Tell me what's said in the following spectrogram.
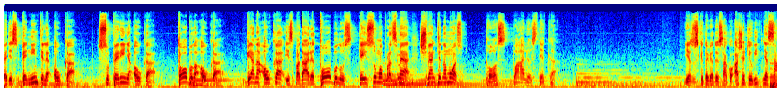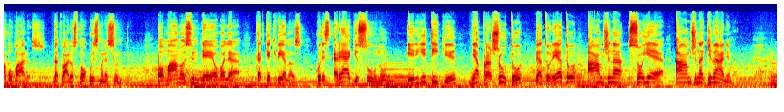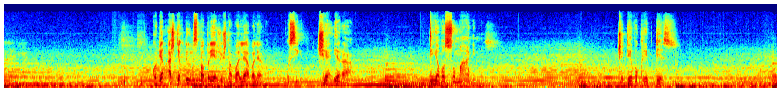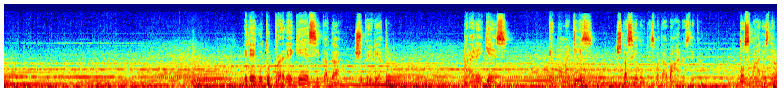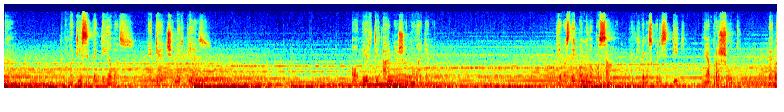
bet jis vienintelė auka, superinė auka, tobula auka. Viena auka jis padarė tobulus teisumo prasme, šventinamuosius. Tos valios dėka. Jėzus kitoje vietoje sako, aš atėjau vykti ne savo valios, bet valios to, kuris mane siuntė. O mano siuntėjo valia, kad kiekvienas, kuris regi sūnų ir jį tiki, nepražūtų, bet turėtų amžiną zoje, amžiną gyvenimą. Kodėl aš tiek jums pabrėžiu šitą valią, Valero? Klausykit, čia yra Dievo sumanimas. Čia Dievo kryptis. Ir jeigu tu praregėsi kada šitoj vietoj, praregėsi ir pamatysi šitas eilutės, va tą valios dėka, tos valios dėka, tu pamatysi, kad Dievas nekenčia mirties, o mirtį atneša nuodėmė. Dievas taip pamilo pasaulį, kad kiekvienas, kuris tiki, nepražūtų, bet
